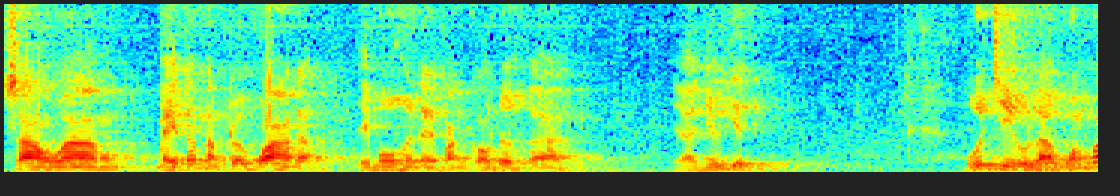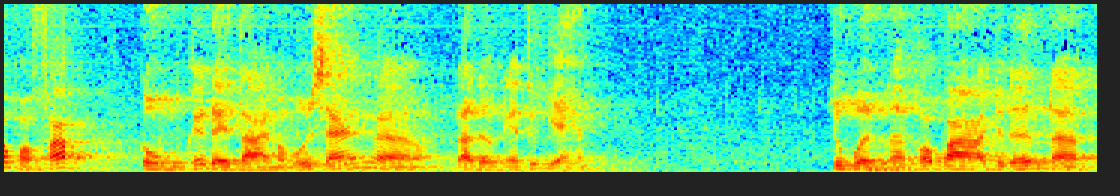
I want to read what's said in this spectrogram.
sau à, bảy tám năm trôi qua đó thì mô hình này vẫn còn được uh, giữ gìn. Buổi chiều là quán bắp Phật pháp cùng cái đề tài mà buổi sáng uh, đã được nghe thuyết giảng trung bình là có 3 cho đến là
